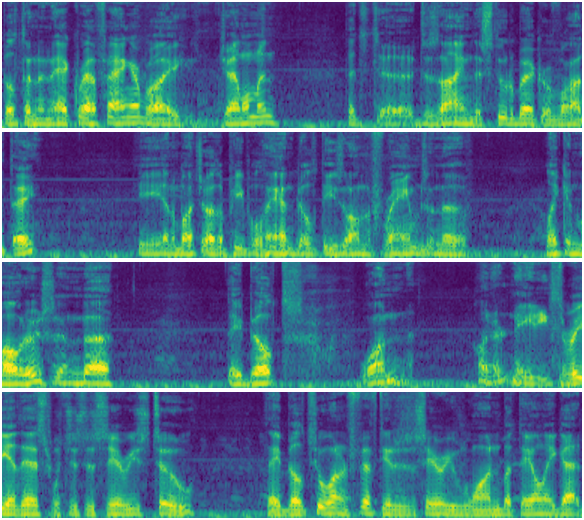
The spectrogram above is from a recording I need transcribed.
built in an aircraft hangar by a gentleman that uh, designed the Studebaker Avanti. He and a bunch of other people hand built these on the frames and the Lincoln motors, and uh, they built 183 of this, which is the Series 2. They built 250 of the Series 1, but they only got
